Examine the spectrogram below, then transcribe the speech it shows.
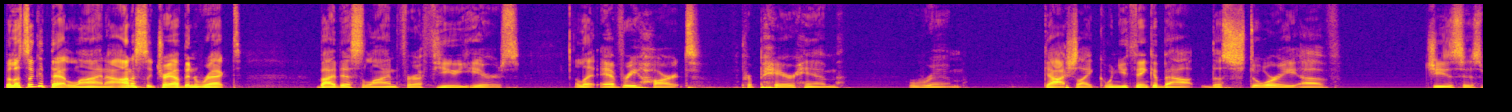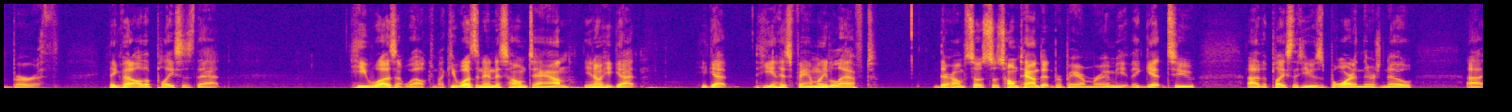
But let's look at that line. I honestly, Trey, I've been wrecked by this line for a few years. Let every heart prepare him room. Gosh, like when you think about the story of Jesus' birth, think about all the places that he wasn't welcome. Like he wasn't in his hometown. You know, he got he got he and his family left their home. So, so his hometown didn't prepare him room. He, they get to uh, the place that he was born, and there's no uh,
